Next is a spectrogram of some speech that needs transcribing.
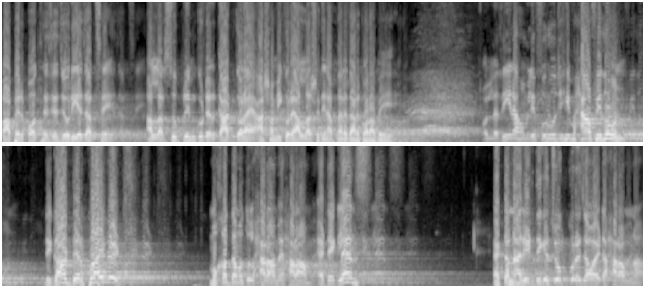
পাপের পথে যে জড়িয়ে যাচ্ছে, আল্লাহর সুপ্রিম কোর্টের কাঠ গড়ায় আসামি করে আল্লাহ সেদিন আপনারা দাঁড় করাবে। They হারামে হারাম। এট একটা নারীর দিকে চোখ যাওয়া এটা হারাম না।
